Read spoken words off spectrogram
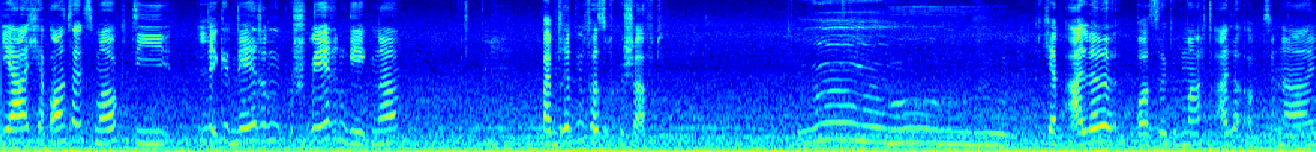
ja, ich habe Ornstein und Smaug, die legendären, schweren Gegner, beim dritten Versuch geschafft. Ich habe alle Bosse gemacht, alle optionalen.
